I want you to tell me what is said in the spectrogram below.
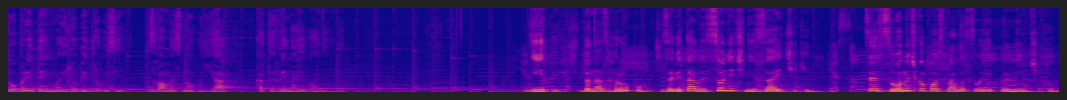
Добрий день, мої любі друзі! З вами знову я, Катерина Іванівна. Діти, до нас групу завітали сонячні зайчики. Це сонечко послало свої промінчики.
